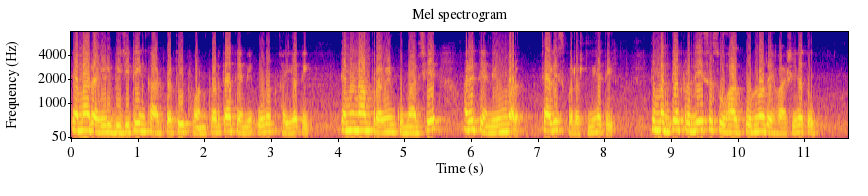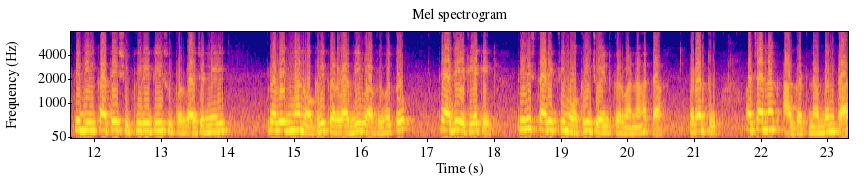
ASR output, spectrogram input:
તેમાં રહેલ વિઝિટિંગ કાર્ડ પરથી ફોન કરતા તેની ઓળખ થઈ હતી. તેનું નામ પ્રવીણ કુમાર છે અને તેની ઉંમર ચાલીસ વર્ષની હતી. તે મધ્યપ્રદેશ સુહાગપુરનો રહેવાસી હતો. તે દીવ ખાતે સિક્યુરિટી સુપરવાઇઝરની પ્રવેગમાં નોકરી કરવા દીવ આવ્યો હતો. તે આજે એટલે કે ત્રેવીસ તારીખથી નોકરી જોઈન કરવાના હતા. પરંતુ અચાનક આ ઘટના બનતા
